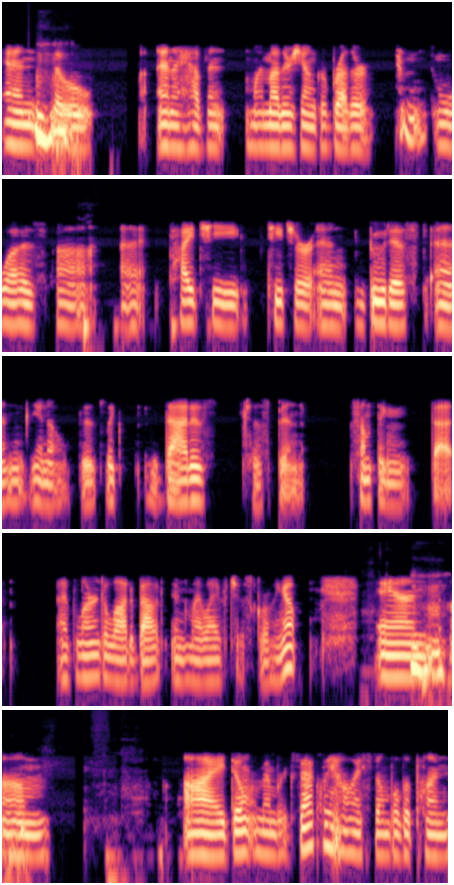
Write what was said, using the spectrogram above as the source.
and mhm, so, and I haven't. My mother's younger brother was uh, a Tai Chi teacher and Buddhist, and you know, the, like that has just been something that I've learned a lot about in my life just growing up, and mhm, um I don't remember exactly how I stumbled upon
